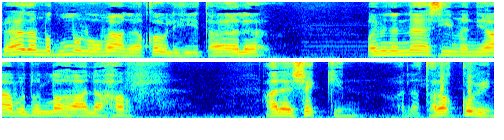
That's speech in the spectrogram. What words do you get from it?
فهذا مضمون معنى قوله تعالى ومن الناس من يعبد الله على حرف على شك على ترقب.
